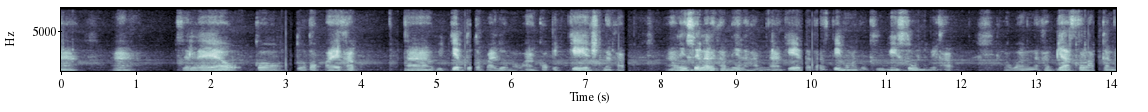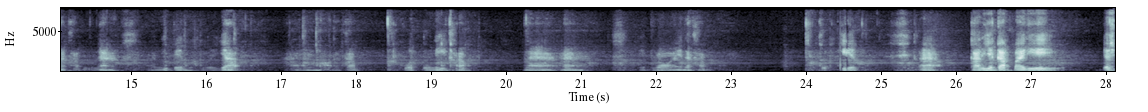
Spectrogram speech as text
นะ อ่า เสร็จแล้วก็ตัวต่อไปครับนะวิดเจ็ตตัวต่อไปเรื่องมาวางก็เป็นเกจนะครับนะนี่เสร็จแล้วนะครับเนี่ยนะครับนะเกจ Data Stream ของมันก็คือ V0 ใช่ไหมครับระวังนะครับอย่าสลับกันนะครับนะอันนี้เป็นระยะห่างนะครับกดตรงนี้ครับนะอ่าเรียบร้อยนะครับกดเกจอ่าการที่จะกลับไปที่แดช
